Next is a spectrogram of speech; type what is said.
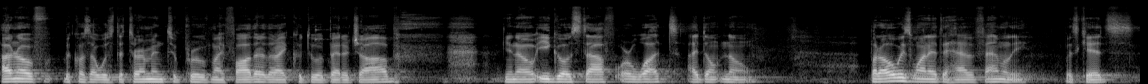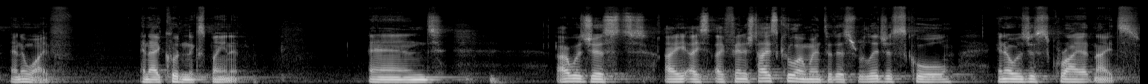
I don't know if because I was determined to prove my father that I could do a better job, you know, ego stuff or what, I don't know. But I always wanted to have a family with kids and a wife, and I couldn't explain it and I was just I, I, I, finished high school. I went to this religious school, and I was just cry at nights,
